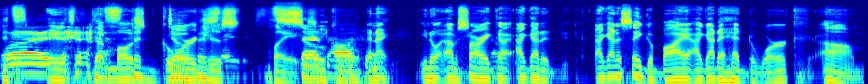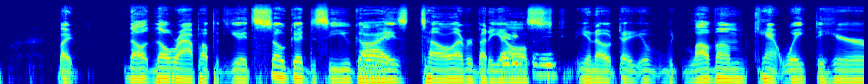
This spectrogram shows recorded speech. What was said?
It's It's the most the gorgeous dopest- place. so That's cool. awesome. and I, you know, I'm sorry, guy- I gotta, I gotta say goodbye. I gotta head to work. Um, but they'll they'll wrap up with you. It's so good to see you oh, guys. Tell everybody Great to else, meet you know, love them. Can't wait to hear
